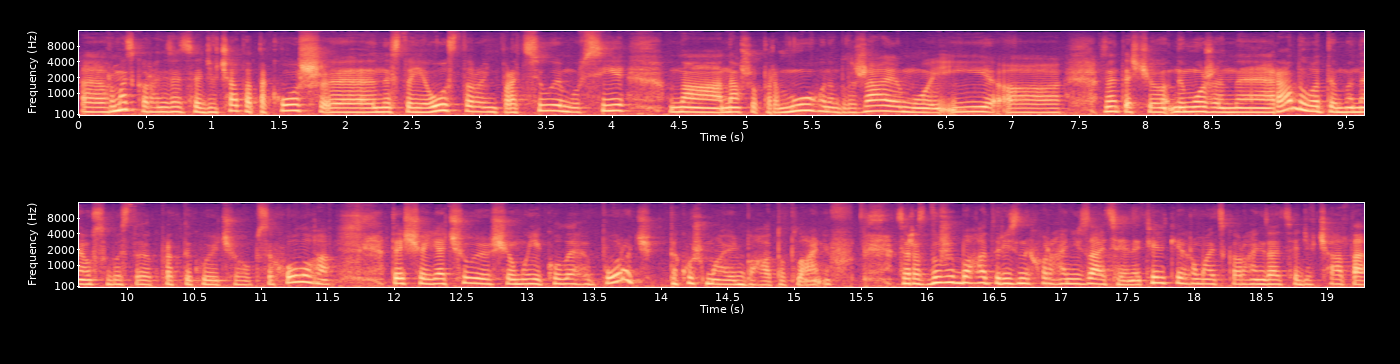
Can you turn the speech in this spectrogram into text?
Громадська організація дівчата також не стоє осторонь, працюємо всі на нашу перемогу, наближаємо. І знаєте, що не може не радувати мене особисто як практикуючого психолога, те, що я чую, що мої колеги поруч також мають багато планів. Зараз дуже багато різних організацій, не тільки громадська організація дівчата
